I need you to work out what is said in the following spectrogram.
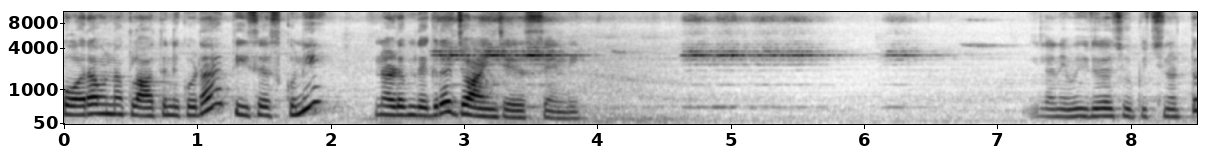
కూర ఉన్న క్లాత్ని కూడా తీసేసుకుని నడుము దగ్గర జాయిన్ చేసేయండి. ఇలా నేను వీడియోలో చూపించినట్టు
